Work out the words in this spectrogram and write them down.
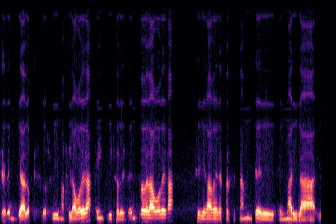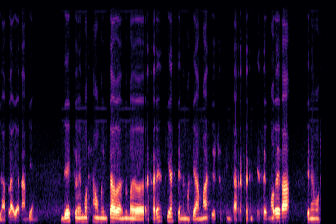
se ven ya lo que son los vinos y la bodega, e incluso desde dentro de la bodega se llega a ver perfectamente el, mar y la, y la playa también. De hecho, hemos aumentado el número de referencias, tenemos ya más de 800 referencias en bodega, tenemos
